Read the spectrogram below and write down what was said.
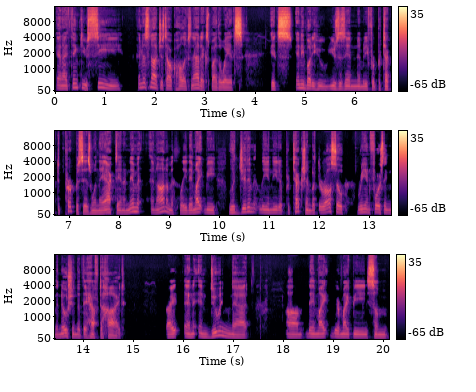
And I think you see, and it's not just alcoholics and addicts, by the way. It's it's anybody who uses anonymity for protective purposes. When they act anonym, anonymously, they might be legitimately in need of protection, but they're also reinforcing the notion that they have to hide, right? And in doing that, um, they might there might be some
